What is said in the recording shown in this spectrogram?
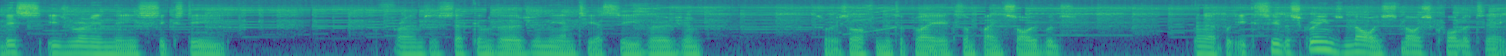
this is running the 60 frames a second version, the NTSC version. So it's hard for me to play because I'm playing sideways. Uh, but you can see the screen's nice, nice quality.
